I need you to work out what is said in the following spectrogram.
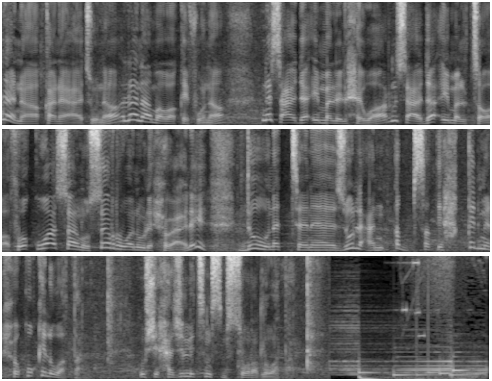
لنا قناعاتنا لنا مواقفنا. نسعى دائما للحوار نسعى دائما للتوافق وسنصر ونلح عليه دون التنازل عن أبسط حق من حقوق الوطن. وشي حاجة اللي تمس بالصورة الوطن. Música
